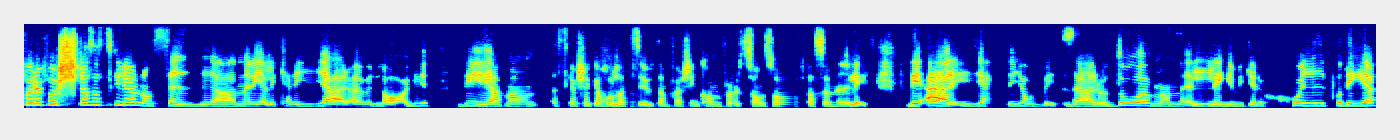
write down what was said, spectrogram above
för det första så skulle jag nog säga när det gäller karriär överlag, det är att man ska försöka hålla sig utanför sin comfort zone så ofta som möjligt. Det är jättejobbigt där och då, man lägger mycket energi på det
